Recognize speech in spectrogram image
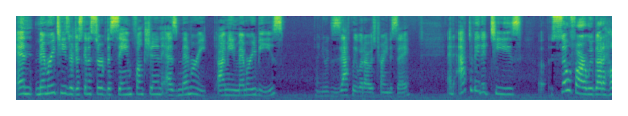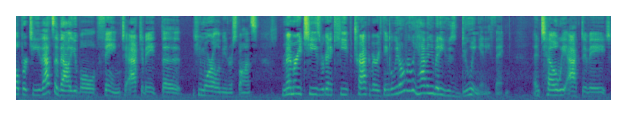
And memory T's are just going to serve the same function as memory, I mean memory B's. I knew exactly what I was trying to say. And activated T's, so far we've got a helper T. That's a valuable thing to activate the humoral immune response. Memory T's, we're going to keep track of everything, but we don't really have anybody who's doing anything until we activate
